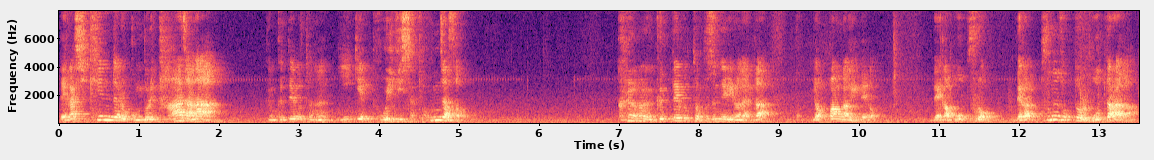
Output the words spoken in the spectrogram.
내가 시키는 대로 공부를 다 하잖아. 그럼 그때부터는 이게 보이기 시작해 혼자서. 그러면 그때부터 무슨 일이 일어날까? 역방광이 돼요. 내가 못 풀어. 내가 푸는 속도를 못 따라가.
